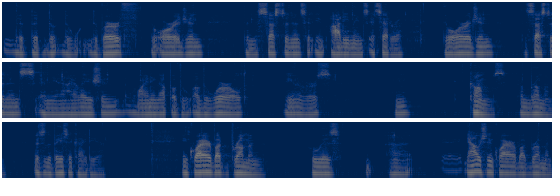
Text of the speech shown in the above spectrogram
The, the, the, the, the birth, the origin, the sustenance, Adi means etc. The origin, the sustenance and the annihilation, the winding up of the, of the world, the universe, hmm, comes from Brahman. This is the basic idea. Inquire about Brahman, who is. Uh, now we should inquire about Brahman.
